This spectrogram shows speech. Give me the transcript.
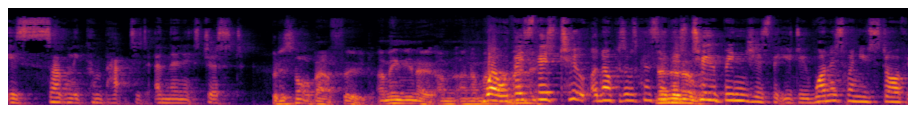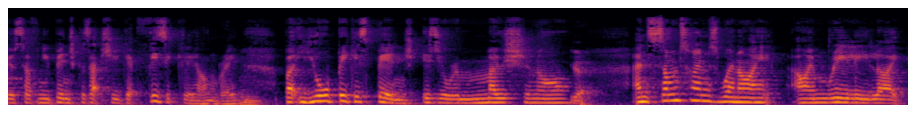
is suddenly compacted and then it's just, But it's not about food. I mean, you know, I'm, and I'm, well, I'm there's there's two. No, because I was going to say No, no, there's no. two binges that you do. One is when you starve yourself and you binge because actually you get physically hungry. Hmm. But your biggest binge is your emotional. Yeah. And sometimes when I I'm really like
